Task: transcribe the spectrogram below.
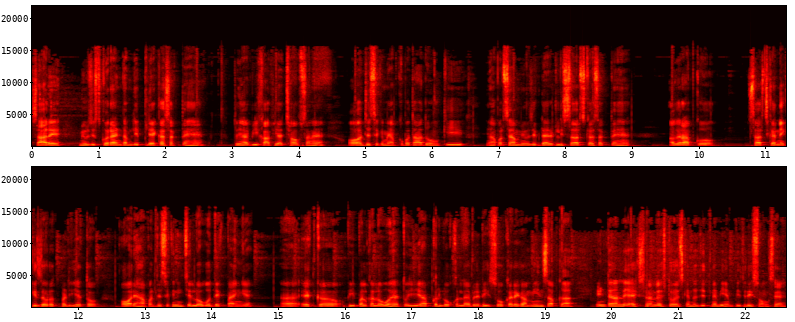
सारे म्यूज़िक्स को रैंडमली प्ले कर सकते हैं। तो यह भी काफ़ी अच्छा ऑप्शन है। और जैसे कि मैं आपको बता दूँ कि यहाँ पर से आप म्यूज़िक डायरेक्टली सर्च कर सकते हैं। अगर आपको सर्च करने की ज़रूरत पड़ी है तो। और यहाँ पर जैसे कि नीचे लोगो देख पाएँगे एक पीपल का लोगो है तो ये आपका लोकल लाइब्रेरी शो करेगा। मीन्स आपका इंटरनल या एक्सटर्नल स्टोरेज के अंदर जितने भी एम पी सॉन्ग्स हैं,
